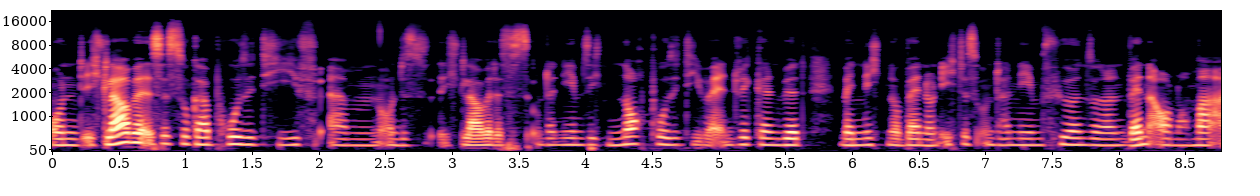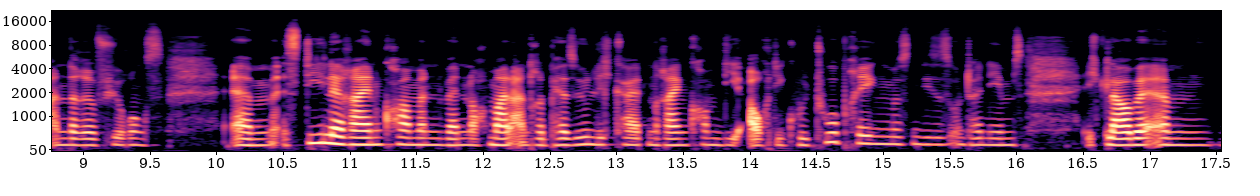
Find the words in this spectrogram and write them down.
Und ich glaube, es ist sogar positiv ähm, und es, ich glaube, dass das Unternehmen sich noch positiver entwickeln wird, wenn nicht nur Ben und ich das Unternehmen führen, sondern wenn auch nochmal andere Führungsstile ähm, reinkommen, wenn nochmal andere Persönlichkeiten reinkommen, die auch die Kultur prägen müssen dieses Unternehmens. Ich glaube, ähm,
